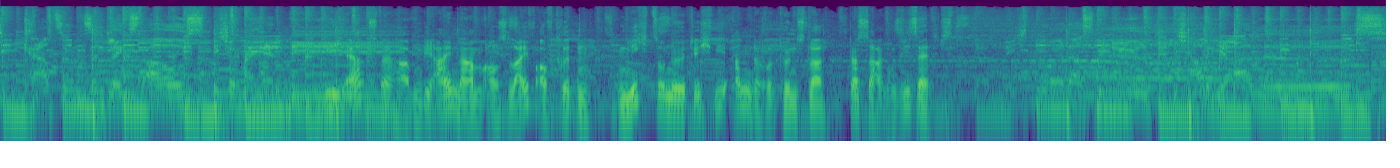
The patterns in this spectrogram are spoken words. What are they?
Die Kerzen sind längst aus, ich und mein Handy. Die Ärzte haben die Einnahmen aus Live-Auftritten nicht so nötig wie andere Künstler, das sagen sie selbst. Nicht nur das Vinyl, ich habe hier alles,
